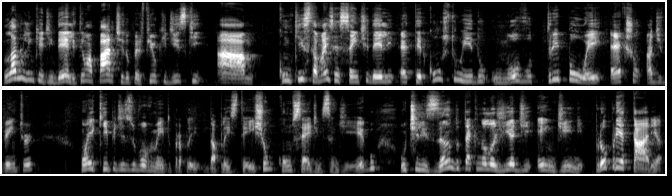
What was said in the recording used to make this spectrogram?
Lá no LinkedIn dele tem uma parte do perfil que diz que a conquista mais recente dele é ter construído um novo AAA Action Adventure com a equipe de desenvolvimento play, da PlayStation, com sede em San Diego, utilizando tecnologia de engine proprietária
